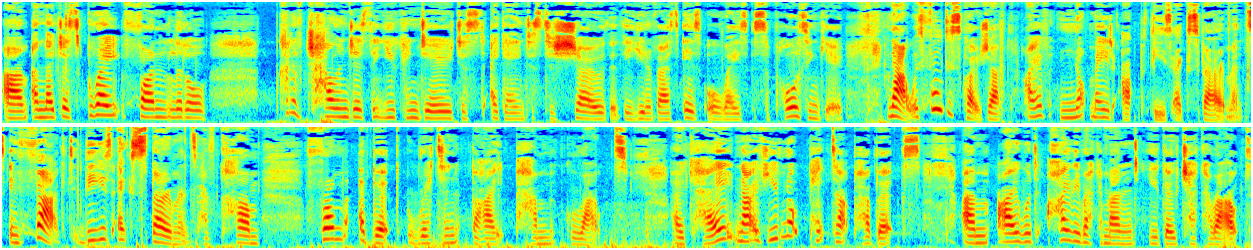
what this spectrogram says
um, and they're just great, fun little kind of challenges that you can do just again just to show that the universe is always supporting you. Now with full disclosure i have not made up these experiments. In fact these experiments have come from a book written by pam grout. Okay? Now if you've not picked up her books um, i would highly recommend you go check her out.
